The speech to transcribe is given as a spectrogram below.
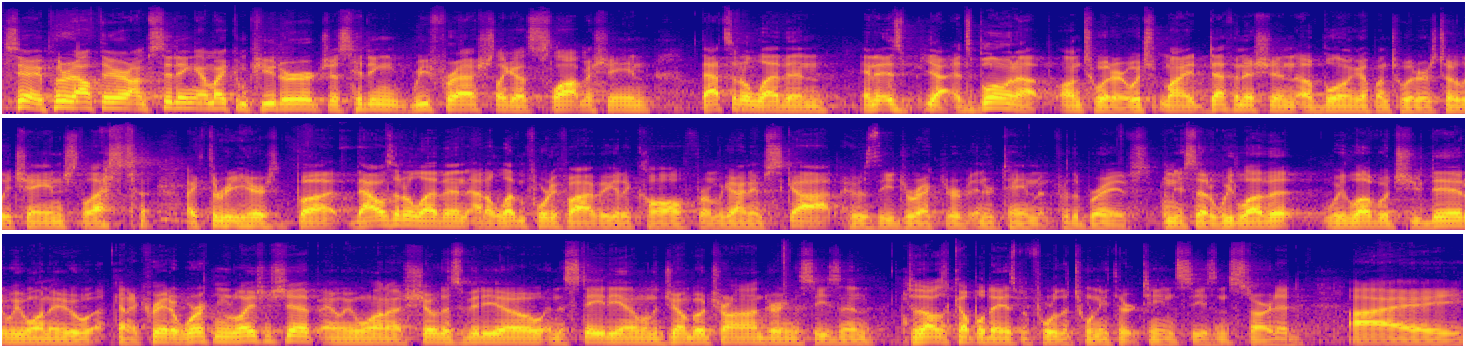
so yeah, I put it out there. I'm sitting at my computer, just hitting refresh like a slot machine. That's at 11, and it's yeah, it's blowing up on Twitter. Which my definition of blowing up on Twitter has totally changed the last like three years. But that was at 11. At 11:45, I get a call from a guy named Scott, who's the director of entertainment for the Braves, and he said, "We love it. We love what you did. We want to kind of create a working relationship, and we want to show this video in the stadium on the jumbotron during the season." So that was a couple days before the 2013 season started. I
